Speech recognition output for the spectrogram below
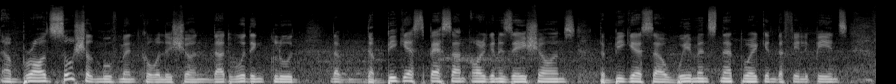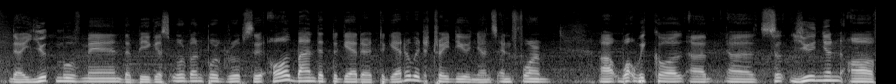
a, broad social movement coalition that would include the, the biggest peasant organizations, the biggest uh, women's network in the Philippines, the youth movement, the biggest urban poor groups. They all banded together, together with the trade unions, and formed uh, what we call uh, uh so Union of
